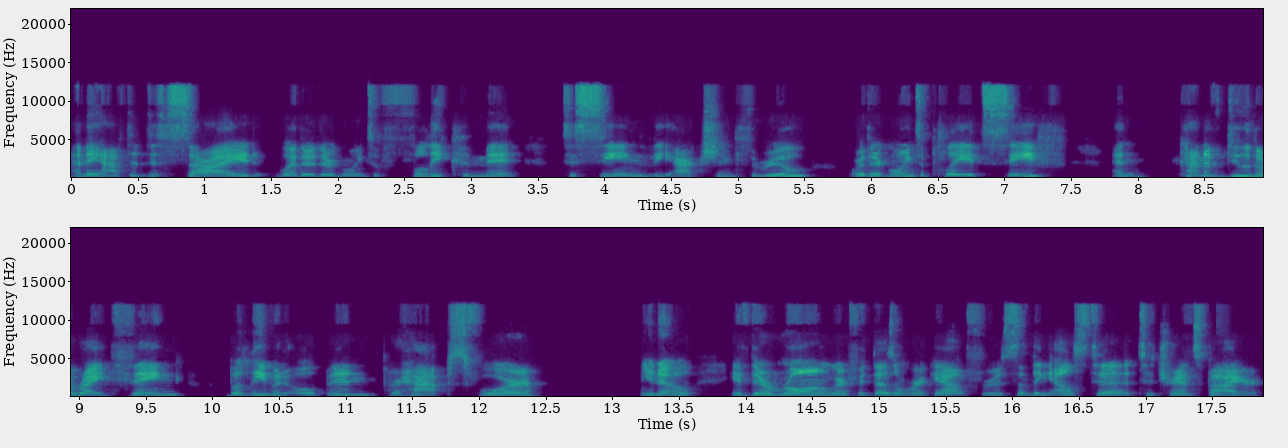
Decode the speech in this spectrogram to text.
And they have to decide whether they're going to fully commit to seeing the action through or they're going to play it safe and kind of do the right thing, but leave it open perhaps for you know if they're wrong or if it doesn't work out for something else to to transpire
